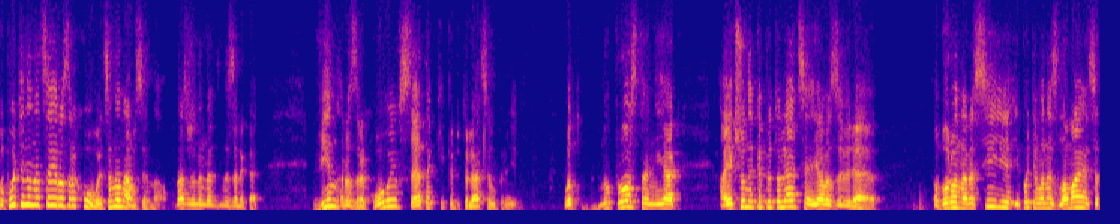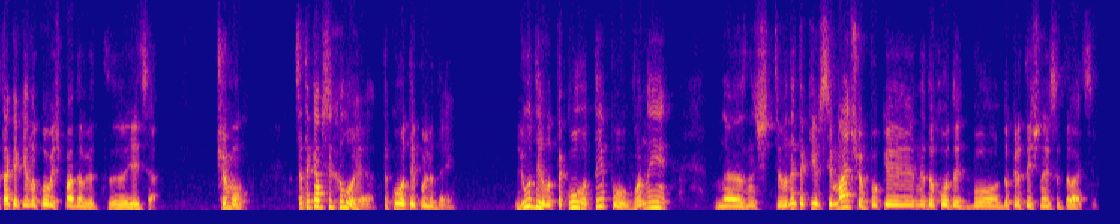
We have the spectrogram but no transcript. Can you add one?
Бо Путін на це і розраховує. Це не нам сигнал. Нас вже не, не залякать. Він розраховує все-таки капітуляцію України. От ну просто ніяк. А якщо не капітуляція, я вас завіряю, оборона Росії, і потім вони зламаються так, як Янукович падав від е, яйця. Чому? Це така психологія такого типу людей. Люди от такого типу, вони, е, значить, вони такі всі мачо, поки не доходять бо, до критичної ситуації.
